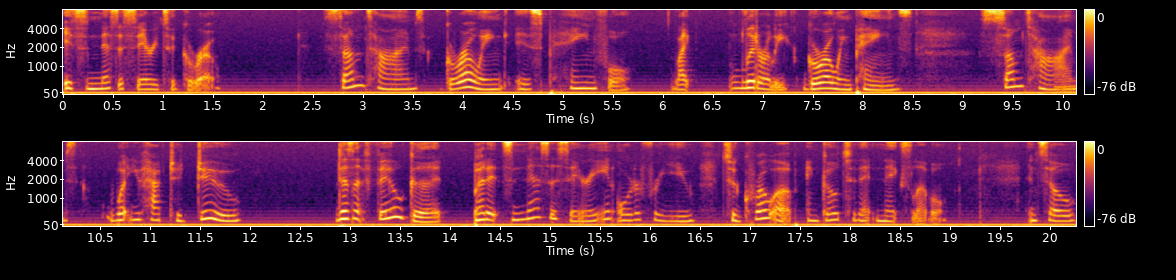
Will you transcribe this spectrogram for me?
it's necessary to grow. Sometimes growing is painful, like literally growing pains sometimes what you have to do doesn't feel good, but it's necessary in order for you to grow up and go to that next level. And so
